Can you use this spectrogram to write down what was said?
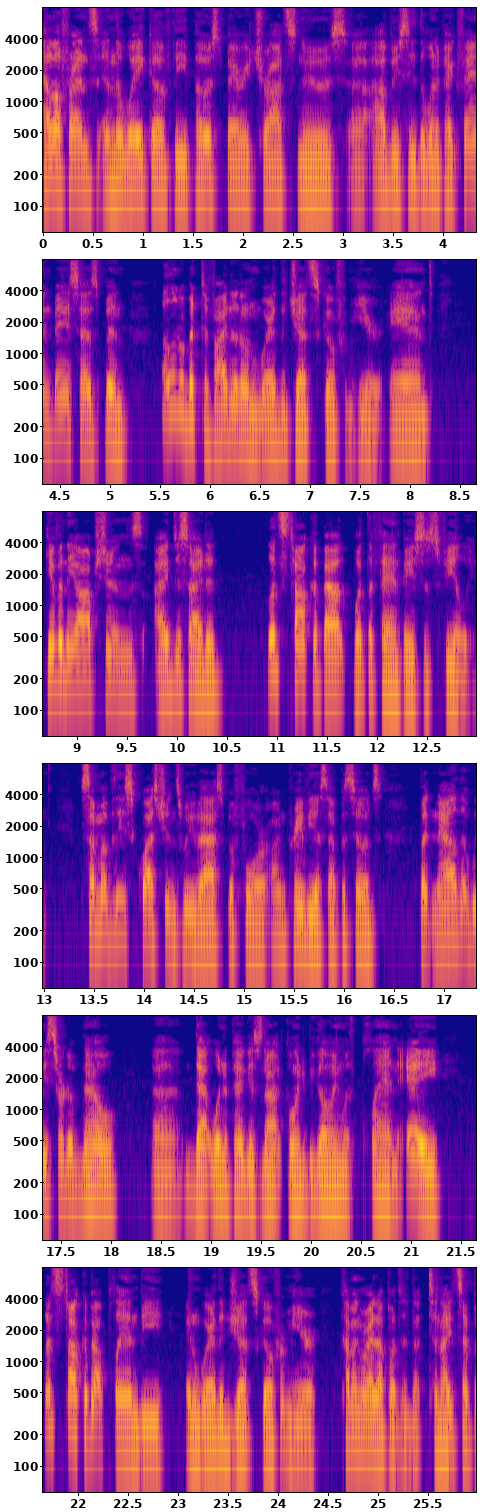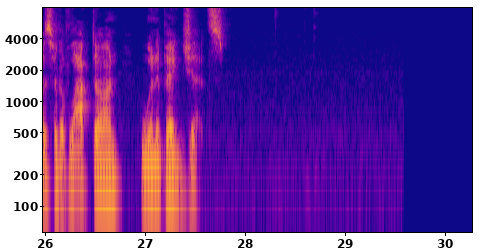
Hello, friends. In the wake of the post Barry Trotz news, uh, obviously the Winnipeg fan base has been a little bit divided on where the Jets go from here. And given the options, I decided let's talk about what the fan base is feeling. Some of these questions we've asked before on previous episodes, but now that we sort of know uh, that Winnipeg is not going to be going with Plan A, let's talk about Plan B and where the Jets go from here. Coming right up on tonight's episode of Locked On Winnipeg Jets.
